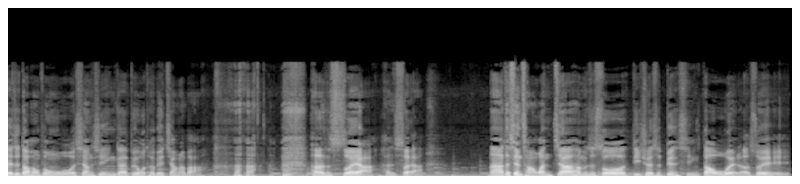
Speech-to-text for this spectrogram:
这只大黄蜂，我相信应该不用我特别讲了吧？很碎啊，很碎啊。那在现场玩家他们是说，的确是变形到位了，所以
